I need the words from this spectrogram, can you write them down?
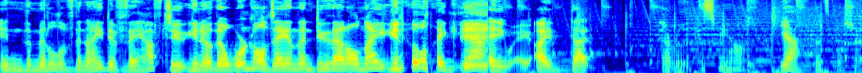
in the middle of the night if they have to you know they'll work mm-hmm. all day and then do that all night you know like Yeah. anyway i that that really pissed me off Yeah, that's bullshit.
